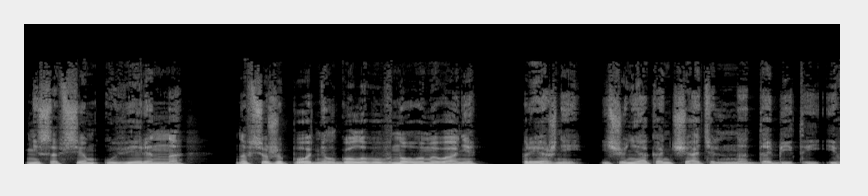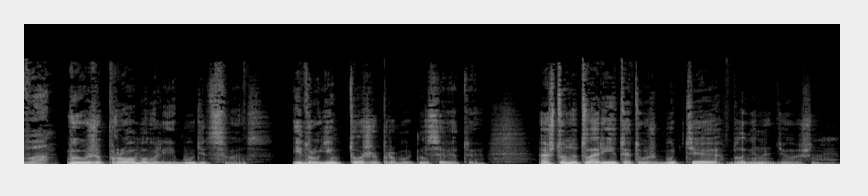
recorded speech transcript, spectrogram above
Не совсем уверенно, но все же поднял голову в новом Иване, прежний, еще не окончательно добитый Иван. Вы уже пробовали, и будет с вас. И другим тоже пробовать не советую. А что натворит, это уж будьте благонадежны.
